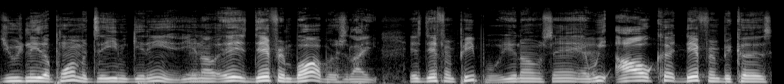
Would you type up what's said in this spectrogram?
you need appointment to even get in. Yeah. You know, it's different barbers. Like it's different people. You know what I'm saying? And we all cut different because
